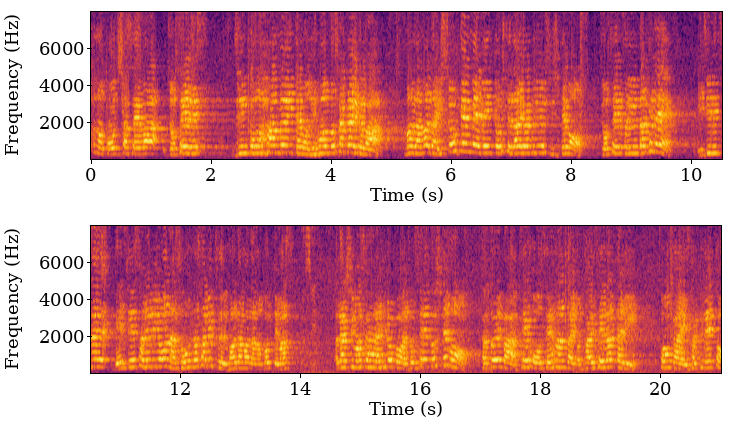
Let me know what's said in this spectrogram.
つの当事者性は女性です。人口の半分いても日本の社会ではまだまだ一生懸命勉強して大学入試しても女性というだけで一律限定されるようなそんな差別まだまだ残ってます。私増原ひろ子は女性としても例えば刑法性犯罪の改正だったり今回昨年と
